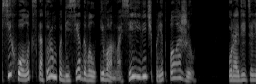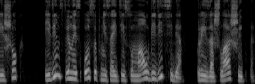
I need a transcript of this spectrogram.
Психолог, с которым побеседовал Иван Васильевич, предположил. У родителей шок. Единственный способ не сойти с ума — убедить себя. Произошла ошибка.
